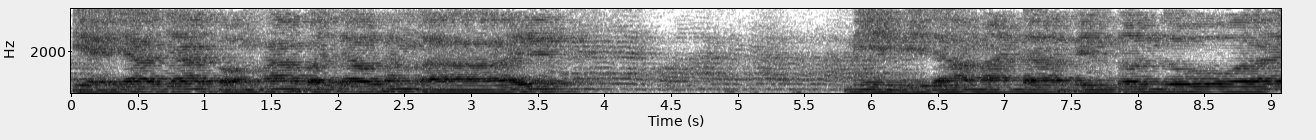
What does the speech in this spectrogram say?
แก่ญาติญาติของข้าพเจ้าทั้งหลาย มีบิดามารดาเป็นต้นด้วย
